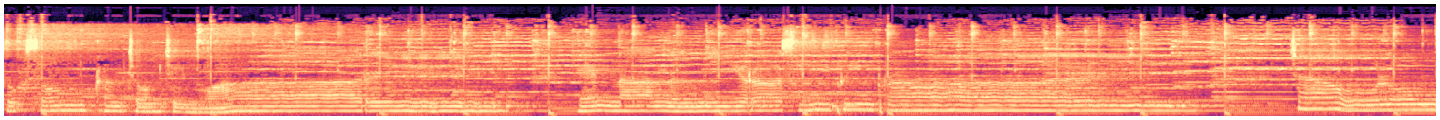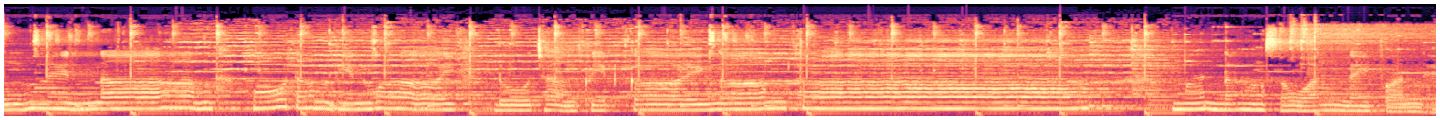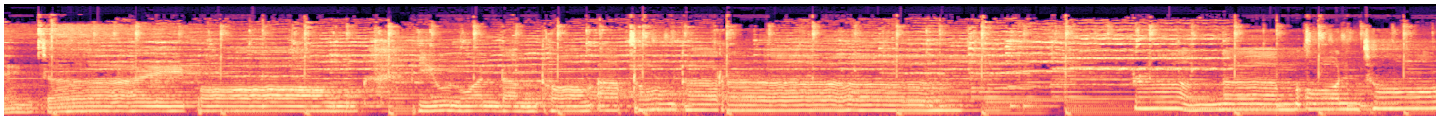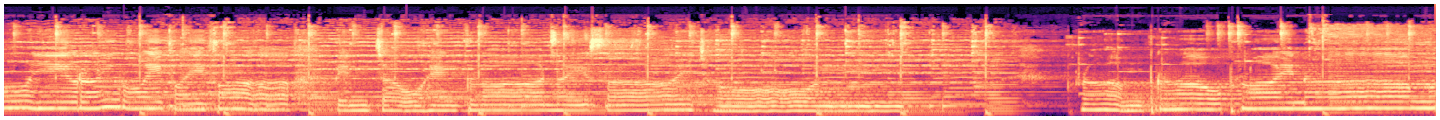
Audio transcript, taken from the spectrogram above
สุขสมครั้งชมชื่นวารี เห็นนางหนึ่งมีราศีพริ้งพรายเจ้าลงเล่นน้ำโหดำเห็นวาย ดูช่างกริดกายงามตา สวรรค์ในฝันแห่งใจปองผิวนวลดังทองอาบท้องทาราร่างงามอ่อนช้อยไร้รอยไฟฟ้า เป็นเจ้าแห่งปลาในสายชนพร่างพราวพลา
